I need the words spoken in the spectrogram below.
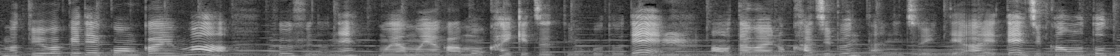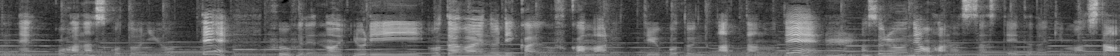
まあ、というわけで今回は夫婦のねモヤモヤがもう解決ということで、うん。まあ、お互いの家事分担についてあえて時間をとってねこう話すことによって夫婦でのよりお互いの理解が深まるっていうことにあったので、うん。まあ、それをねお話しさせていただきました。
